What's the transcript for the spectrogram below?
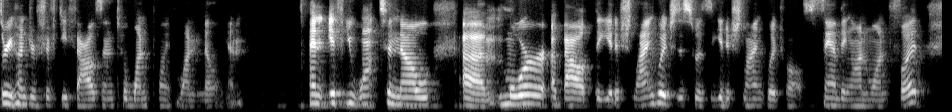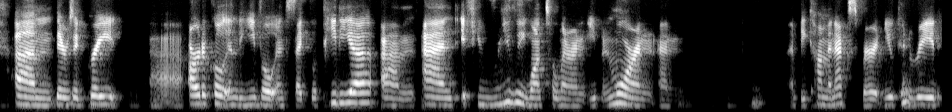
350,000 to 1.1 million. And if you want to know um, more about the Yiddish language, this was Yiddish language while standing on one foot. Um, there's a great uh, article in the YIVO Encyclopedia. Um, and if you really want to learn even more and, and, and become an expert, you can read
